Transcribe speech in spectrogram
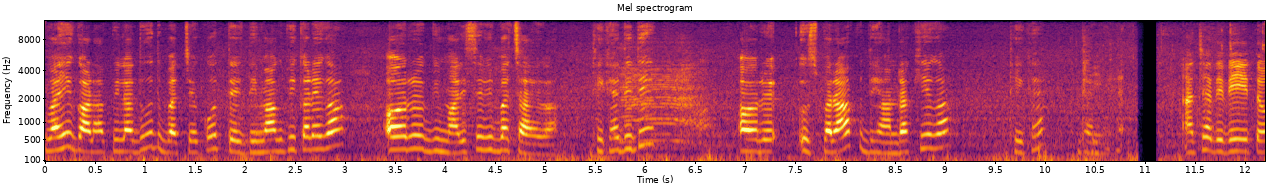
वही गाढ़ा पीला दूध बच्चे को तेज दिमाग भी करेगा और बीमारी से भी बचाएगा। ठीक है दीदी? और उस पर आप ध्यान रखिएगा। ठीक है? धन्यवाद। अच्छा दीदी तो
